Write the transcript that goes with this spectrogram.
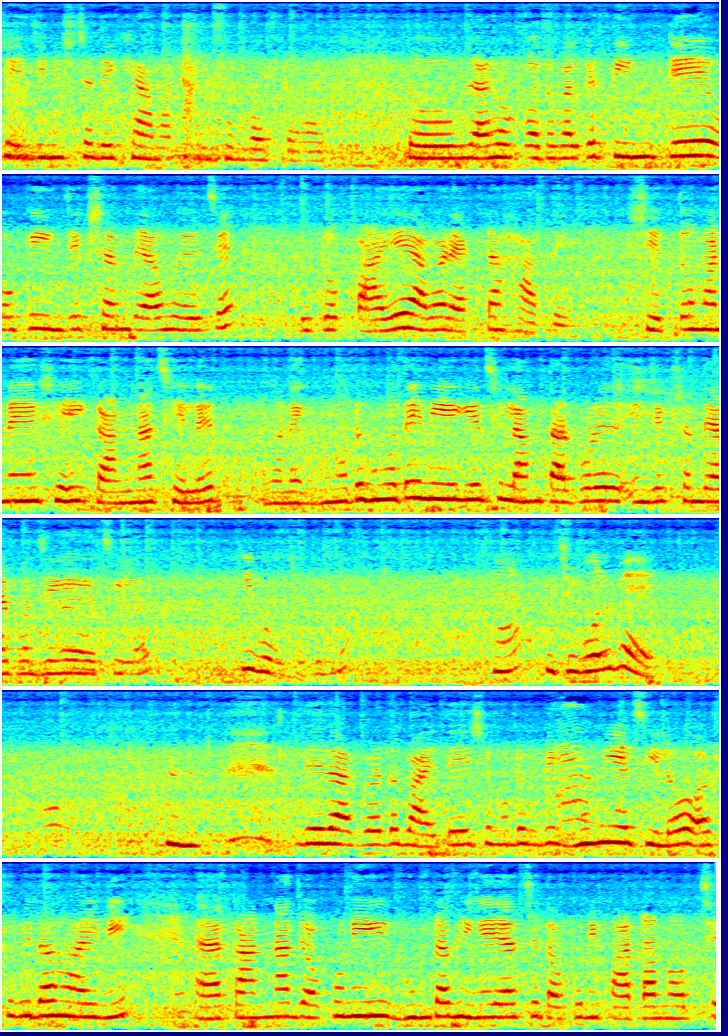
সেই জিনিসটা দেখে আমার ভীষণ কষ্ট হয়। তো যাই হোক, গতকালকে তিনটে ওকে ইঞ্জেকশান দেওয়া হয়েছে, দুটো পায়ে, আবার একটা হাতে। সে তো মানে সেই কান্না ছেলের মানে ঘুমোতে ঘুমোতেই নিয়ে গিয়েছিলাম, তারপরে ইঞ্জেকশন দেওয়ার পর জেগে গেছিল কি বলছো তুমি? হ্যাঁ কিছু বলবে? দিয়ে তারপরে তো বাড়িতে এসে মোটামুটি ঘুমিয়েছিল, অসুবিধা হয়নি। কান্না যখনই ঘুমটা ভেঙে যাচ্ছে, তখনই পাটা নড়ছে,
